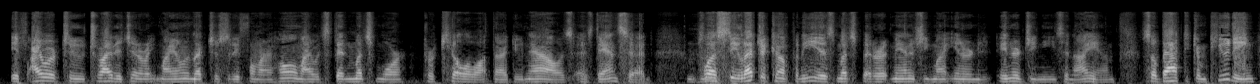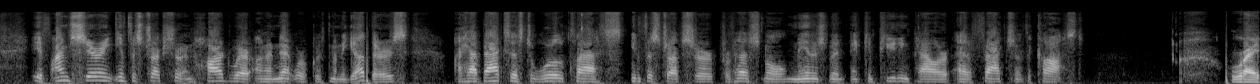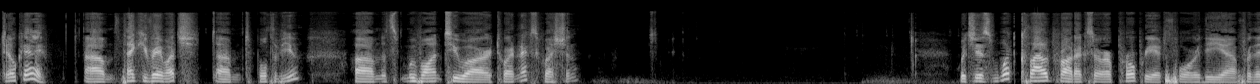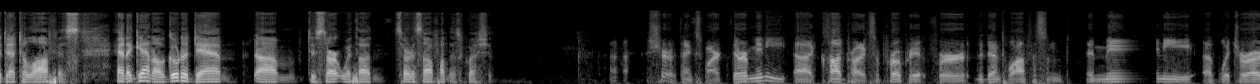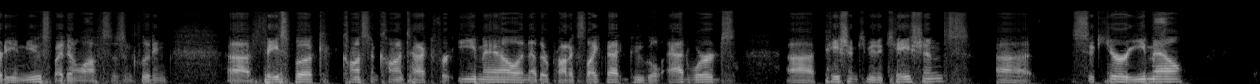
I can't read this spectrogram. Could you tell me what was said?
If I were to try to generate my own electricity for my home, I would spend much more per kilowatt than I do now, as, as Dan said. Mm -hmm. Plus, the electric company is much better at managing my energy needs than I am. So back to computing, if I'm sharing infrastructure and hardware on a network with many others, I have access to world-class infrastructure, professional management, and computing power at a fraction of the cost. Right. Okay. Um, thank you very much um, to both of you. Um, let's move on to our to our next question, which is what cloud products are appropriate for the uh, for the dental office. And again, I'll go to Dan um, to start with on start us off on this question. Sure, thanks, Mark. There are many uh, cloud products appropriate for the dental office, and, and, many of which are already in use by dental offices, including uh, Facebook, Constant Contact for email, and other products like that, Google AdWords, uh, patient communications, uh, secure email,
